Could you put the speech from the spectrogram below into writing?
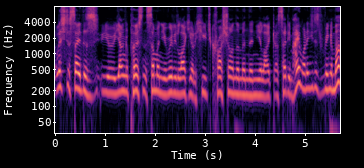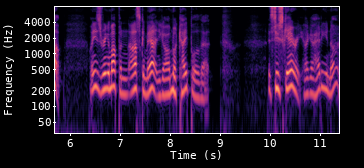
let's just say there's you're a younger person, someone you really like, you got a huge crush on them, and then you're like, I say to him, hey, why don't you just ring him up? Why don't you just ring him up and ask him out? And you go, I'm not capable of that. It's too scary. I go, how do you know?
